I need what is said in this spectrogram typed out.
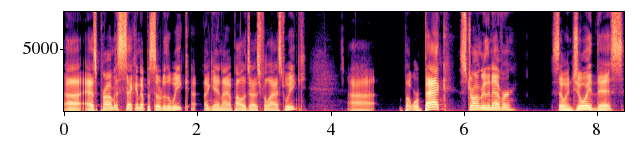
Uh, as promised, second episode of the week. Again, I apologize for last week. Uh, but we're back stronger than ever. So enjoy this.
